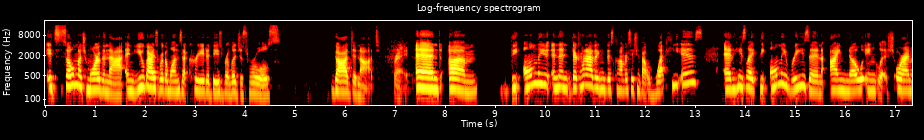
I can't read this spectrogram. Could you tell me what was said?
it's so much more than that. And you guys were the ones that created these religious rules. God did not. Right. And um the only and then they're kind of having this conversation about what he is and he's like the only reason I know English or I'm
